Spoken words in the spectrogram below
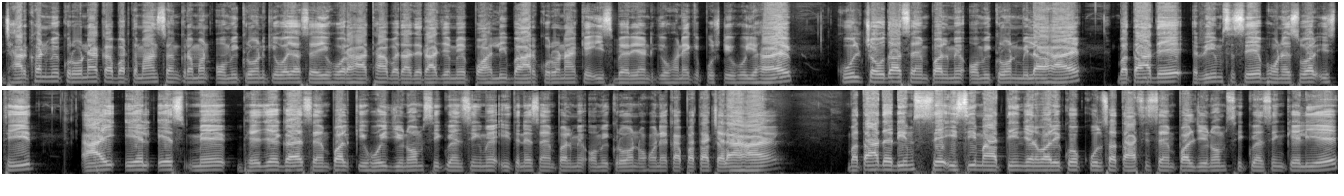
झारखंड में कोरोना का वर्तमान संक्रमण ओमिक्रोन की वजह से ही हो रहा था। बता दें, राज्य में पहली बार कोरोना के इस वेरिएंट के होने की पुष्टि हुई है। कुल चौदह सैंपल में ओमिक्रोन मिला है। बता दें, रिम्स से भुवनेश्वर स्थित आईएलएस में भेजे गए सैंपल की हुई जीनोम सीक्वेंसिंग में इतने सैंपल में ओमिक्रोन होने का पता चला है। बता दें, रिम्स से इसी माह तीन जनवरी को कुल सतासी सैंपल जीनोम सीक्वेंसिंग के लिए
